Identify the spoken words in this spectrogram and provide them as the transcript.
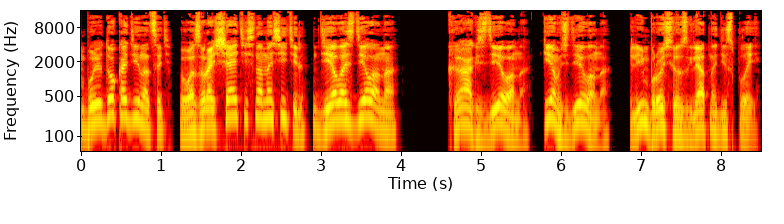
«Бульдог-11, возвращайтесь на носитель, дело сделано!» Как сделано? Кем сделано? Клим бросил взгляд на дисплей.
